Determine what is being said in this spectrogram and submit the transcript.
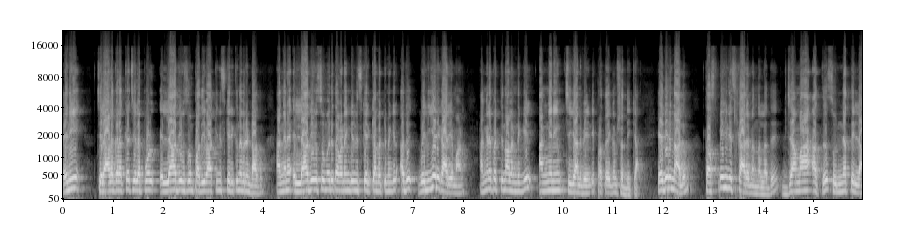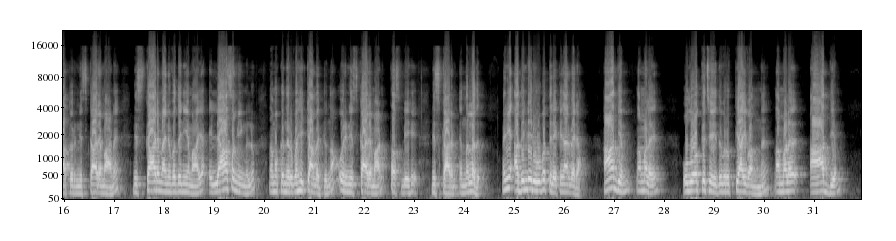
ഇനി ചില ആളുകളൊക്കെ ചിലപ്പോൾ എല്ലാ ദിവസവും പതിവാക്കി നിസ്കരിക്കുന്നവരുണ്ടാകും. അങ്ങനെ എല്ലാ ദിവസവും ഒരു തവണയെങ്കിലും നിസ്കരിക്കാൻ പറ്റുമെങ്കിൽ അത് വലിയൊരു കാര്യമാണ്. അങ്ങനെ പറ്റുന്ന ആളുണ്ടെങ്കിൽ അങ്ങനെയും ചെയ്യാൻ വേണ്ടി പ്രത്യേകം ശ്രദ്ധിക്കാം. എന്നിരുന്നാലും തസ്ബിഹ് നിസ്കാരം എന്നുള്ളത് ജമാഅത്ത് സുന്നത്തില്ലാത്തൊരു നിസ്കാരമാണ്. നിസ്കാരം അനുവദനീയമായ എല്ലാ സമയങ്ങളിലും നമുക്ക് നിർവഹിക്കാൻ പറ്റുന്ന ഒരു നിസ്കാരമാണ് തസ്ബിഹ് നിസ്കാരം എന്നുള്ളത്. ഇനി അതിന്റെ രൂപത്തിലേക്ക് ഞാൻ വരാം. ആദ്യം നമ്മൾ ഉലോക്ക് ചെയ്ത് വൃത്തിയായി വന്ന് നമ്മൾ ആദ്യം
